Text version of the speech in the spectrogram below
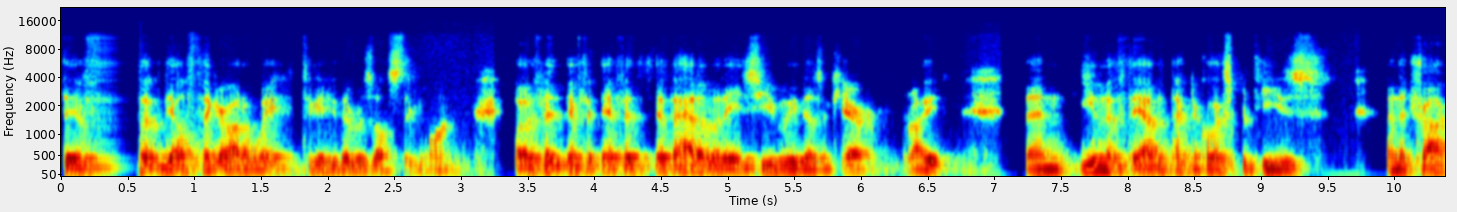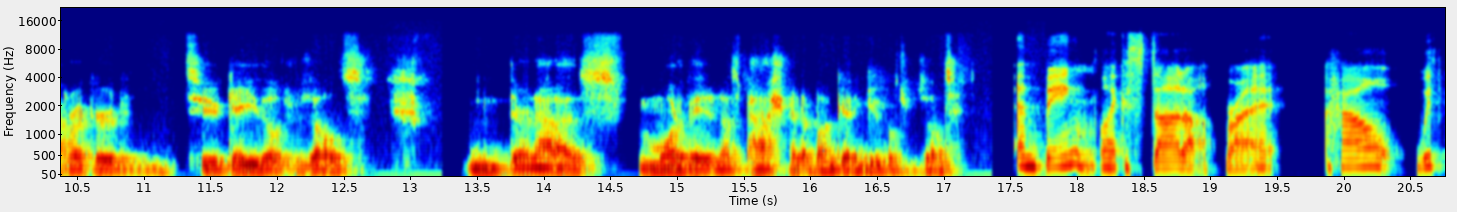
they'll, they'll figure out a way to get you the results that you want. But if it, if if it, if the head of an agency really doesn't care, right, then even if they have the technical expertise and the track record to get you those results, they're not as motivated and as passionate about getting you those results. And being like a startup, right? How with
